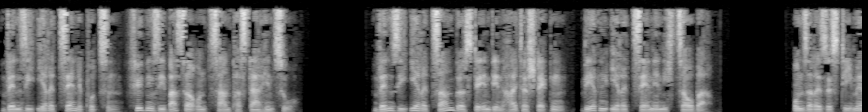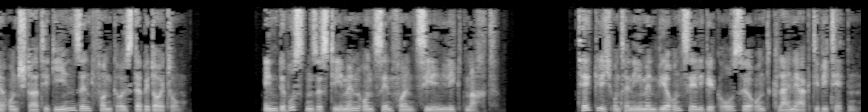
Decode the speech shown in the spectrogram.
Wenn Sie Ihre Zähne putzen, fügen Sie Wasser und Zahnpasta hinzu. Wenn Sie Ihre Zahnbürste in den Halter stecken, werden Ihre Zähne nicht sauber. Unsere Systeme und Strategien sind von größter Bedeutung. In bewussten Systemen und sinnvollen Zielen liegt Macht. Täglich unternehmen wir unzählige große und kleine Aktivitäten.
